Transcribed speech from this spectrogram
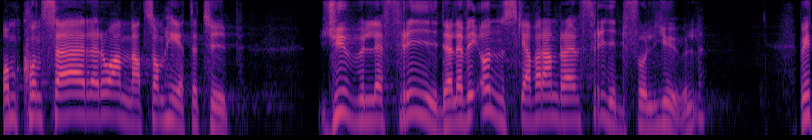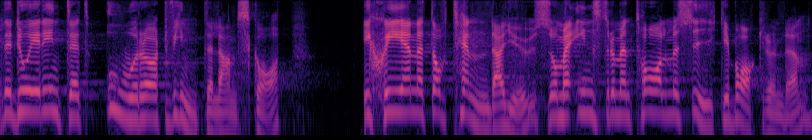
Om konserter och annat som heter typ julefrid eller vi önskar varandra en fridfull jul. Vet ni, då är det inte ett orört vinterlandskap i skenet av tända ljus och med instrumental musik i bakgrunden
